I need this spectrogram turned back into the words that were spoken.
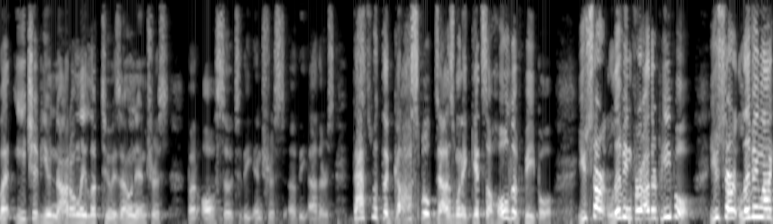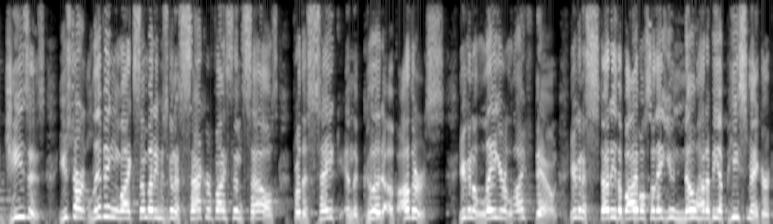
Let each of you not only look to his own interest, but also to the interest of the others. That's what the gospel does when it gets a hold of people. You start living for other people. You start living like Jesus. You start living like somebody who's going to sacrifice themselves for the sake and the good of others. You're going to lay your life down. You're going to study the Bible so that you know how to be a peacemaker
